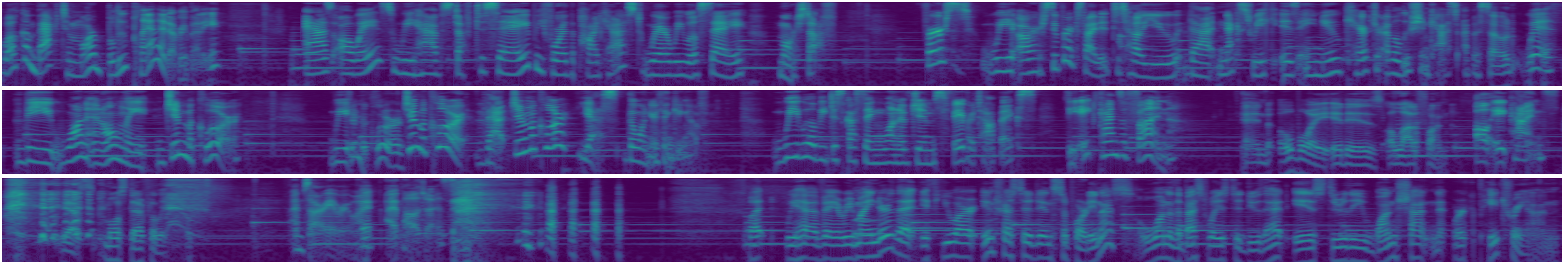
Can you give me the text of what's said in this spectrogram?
welcome back to more Blue Planet, everybody. As always, we have stuff to say before the podcast where we will say more stuff. First, we are super excited to tell you that next week is a new Character Evolution Cast episode with the one and only Jim McClure. We, Jim McClure? Jim McClure. That Jim McClure? Yes, the one you're thinking of. We will be discussing one of Jim's favorite topics the eight kinds of fun. And oh boy, it is a lot of fun. All eight kinds. yes, most definitely. I'm sorry, everyone. Eh. I apologize. but we have a reminder that if you are interested in supporting us, one of the best ways to do that is through the One Shot Network Patreon.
